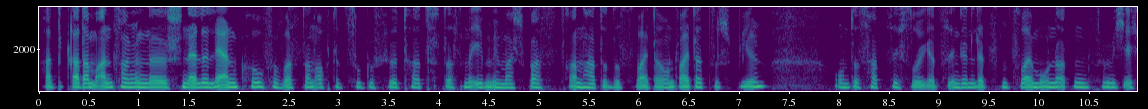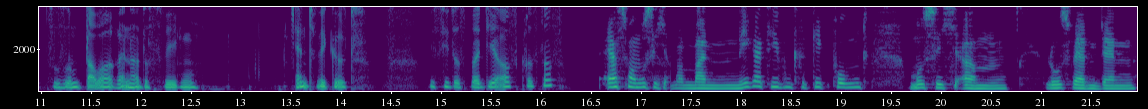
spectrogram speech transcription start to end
hat gerade am Anfang eine schnelle Lernkurve, was dann auch dazu geführt hat, dass man eben immer Spaß dran hatte, das weiter und weiter zu spielen. Und das hat sich so jetzt in den letzten zwei Monaten für mich echt zu so einem Dauerrenner deswegen entwickelt Wie sieht das bei dir aus, Christoph? Erstmal muss ich meinen negativen Kritikpunkt muss ich ähm, loswerden, denn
